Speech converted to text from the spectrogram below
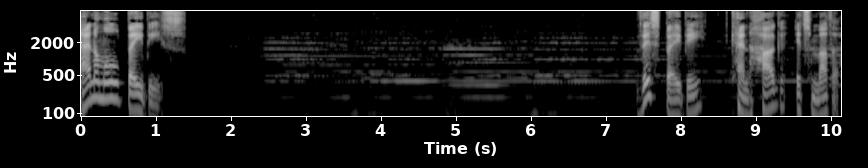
Animal babies. This baby can hug its mother.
